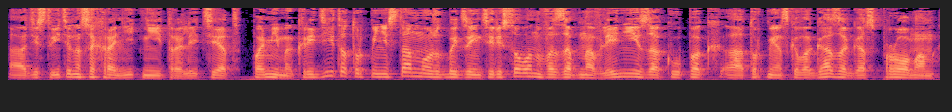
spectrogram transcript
а, действительно сохранить нейтралитет. Помимо кредита, Туркменистан может быть заинтересован в возобновлении закупок туркменского газа «Газпромом».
